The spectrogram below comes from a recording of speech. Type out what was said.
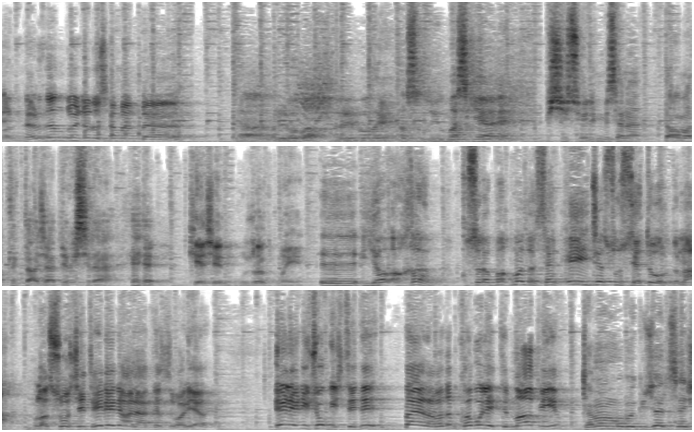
Lan nereden duydunuz hemen be? Ya Nuri baba, Nuri babayı nasıl duyulmaz ki yani? Bir şey söyleyeyim mi sana? Damatlık da acayip yakışır ha. Kesin uzatmayın. Ee, ya ağam kusura bakma da sen iyice sosyete oldun ha. Ulan sosyeteyle ne alakası var ya? Eleni çok istedi. Dayanamadım kabul ettim. Ne yapayım? Tamam baba güzel sen şimdi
